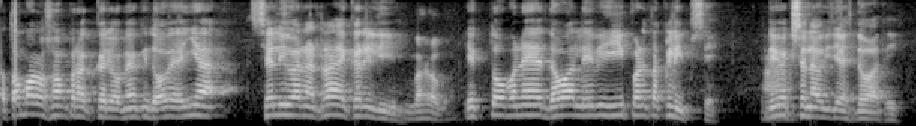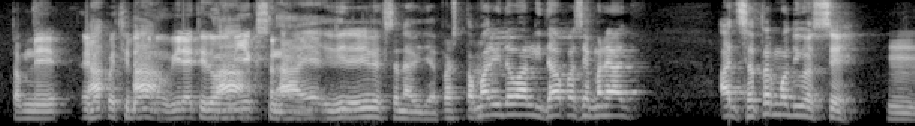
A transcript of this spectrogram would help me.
તમારો સંપર્ક કર્યો. મેં કીધું હવે અહીંયા છેલ્લી વારના ટ્રાય કરી લઈએ. બરાબર. એક તો મને દવા લેવી એ પણ તકલીફ છે. રિએક્શન આવી જાય દવાથી. તમને એના પછી વિલાયતી દવાનું રિએક્શન હા આવી રિએક્શન આવી જાય. પછી તમારી દવા લીધા પછી મને આજ આજ સત્તરમો દિવસ છે. હમ.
